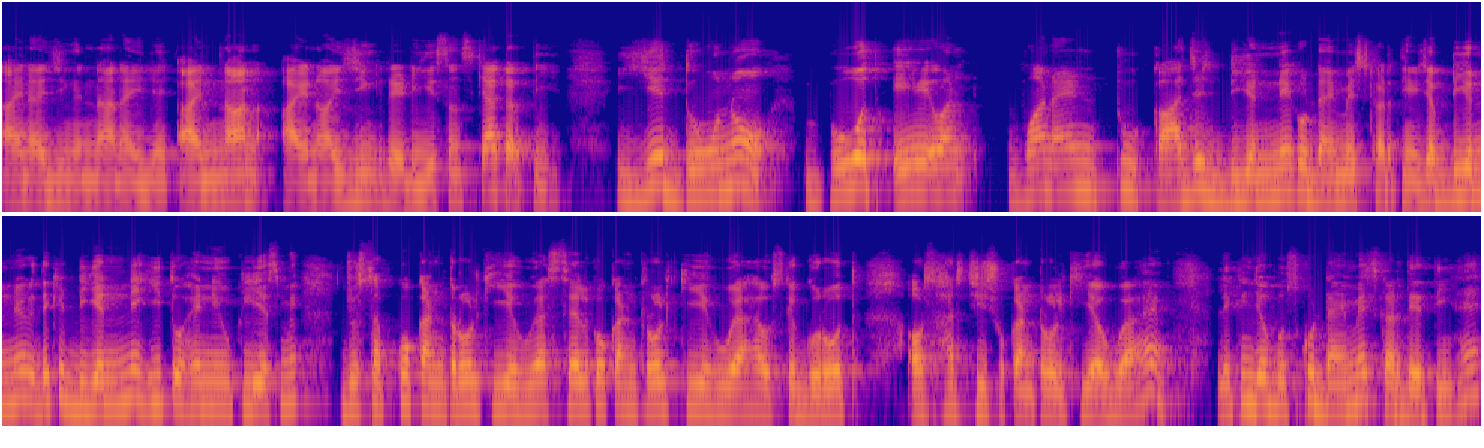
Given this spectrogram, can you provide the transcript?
Ionizing and non ionizing non ionizing radiations क्या करती हैं? ये दोनों both a one one and two causes DNA को डैमेज करती हैं। जब डीएनए, देखिए, डीएनए ही तो है न्यूक्लियस में, जो सबको कंट्रोल किए हुआ है, सेल को कंट्रोल किए हुआ है, उसके ग्रोथ और हर चीज़ को कंट्रोल किया हुआ है, लेकिन जब उसको डैमेज कर देती हैं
